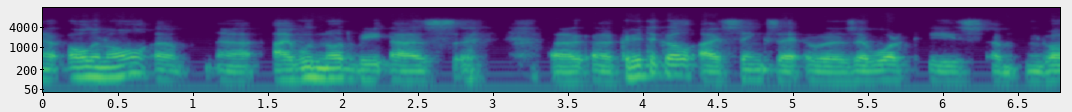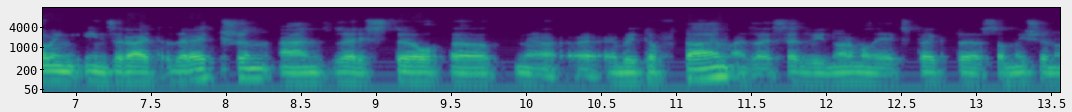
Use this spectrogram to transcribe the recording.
Uh, all in all, um, uh, I would not be as uh, critical. I think that the work is um, going in the right direction, and there is still a bit of time. As I said, we normally expect submission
